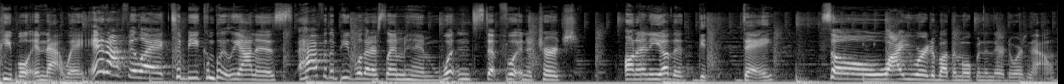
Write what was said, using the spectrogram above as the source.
people in that way. And I feel like to be completely honest, half of the people that are slamming him wouldn't step foot in a church on any other day. So why are you worried about them opening their doors now?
